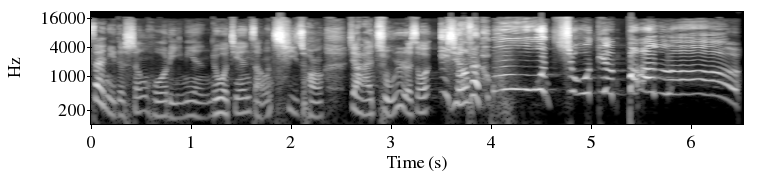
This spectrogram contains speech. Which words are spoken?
在你的生活里面，如果今天早上起床接下来主日的时候一起要饭，哇，九点半了，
